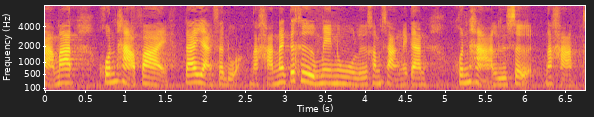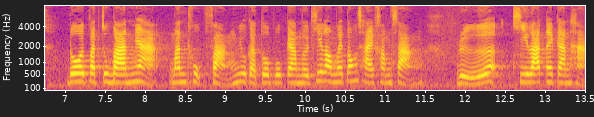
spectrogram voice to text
สามารถค้นหาไฟล์ได้อย่างสะดวกนะคะ นั่นก็คือเมนูหรือคำสั่งในการค้นหาหรือเสิร์ชนะคะ โดยปัจจุบันเนี่ยมันถูกฝังอยู่กับตัวโปรแกรมโดยที่เราไม่ต้องใช้คำสั่ง หรือคีย์ลัดในการหา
